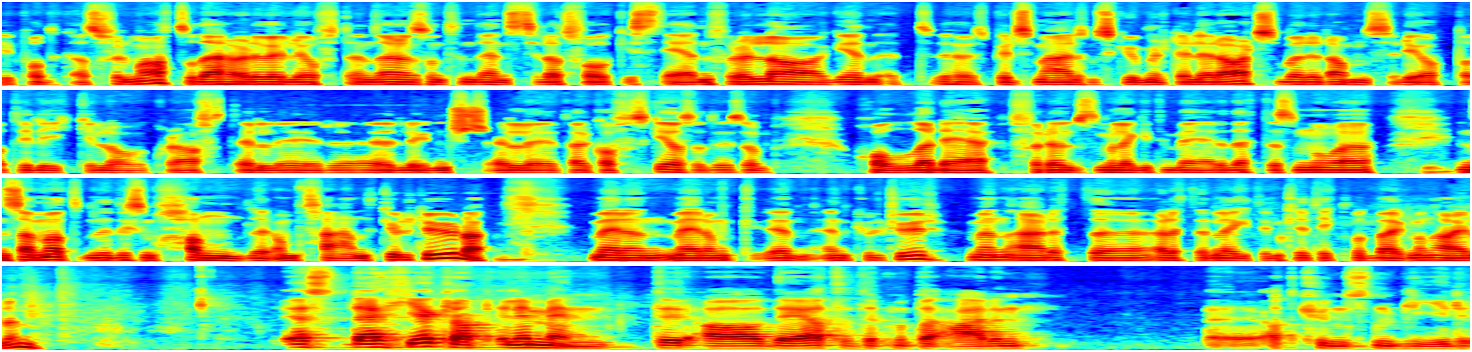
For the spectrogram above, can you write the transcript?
i podkastformat. Og der har det veldig ofte en, en sånn tendens til at folk istedenfor å lage et hørespill som er liksom skummelt eller rart, så bare ramser de opp at de liker Lovecraft eller uh, Lynch eller Tarkovskij, og så liksom holder det for å liksom legitimere dette som noe i den samme, at det liksom handler om fankultur, da, mer enn en, en, kultur. Men er dette, er dette en legitim kritikk mot Bergman Island? Det er helt klart elementer av det at det på en måte er en Eh, at kunsten blir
